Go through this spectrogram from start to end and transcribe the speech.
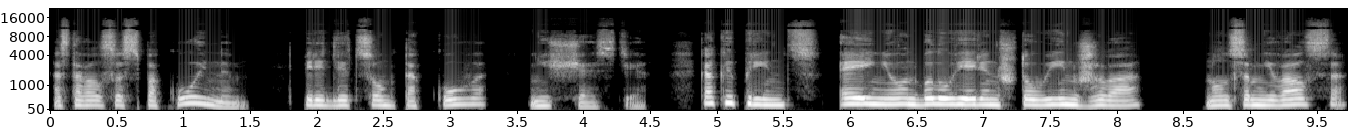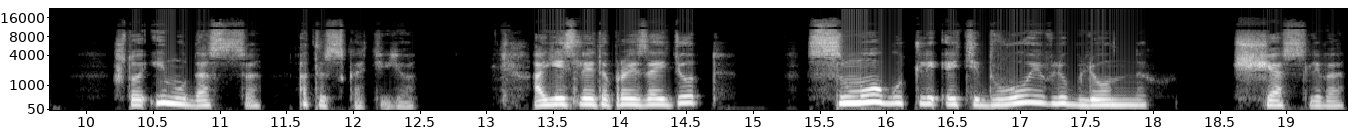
оставался спокойным перед лицом такого несчастья. Как и принц, Эйнион был уверен, что Уин жива, но он сомневался, что им удастся отыскать ее. А если это произойдет, смогут ли эти двое влюбленных счастливо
